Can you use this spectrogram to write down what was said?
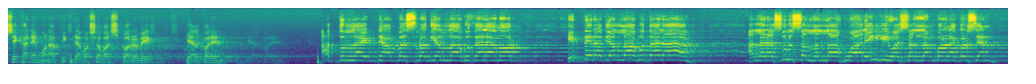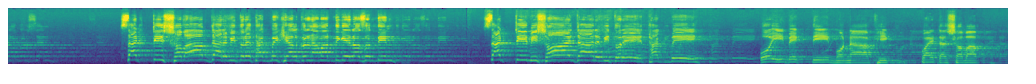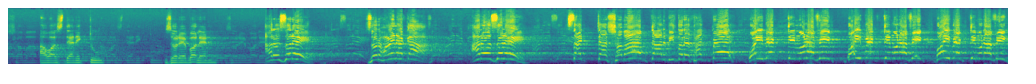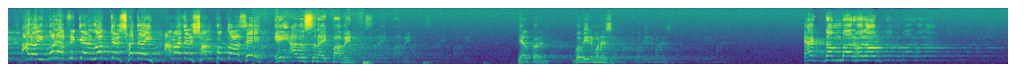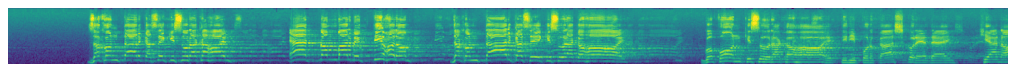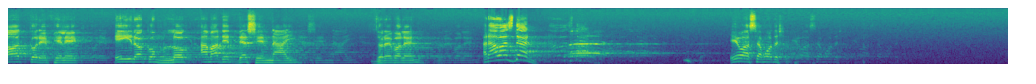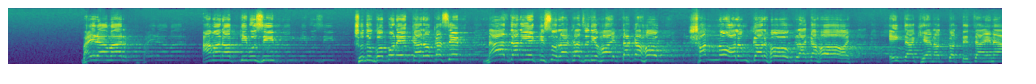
সেখানে মুনাফিকরা বসবাস করবে। খেয়াল করেন। আব্দুল্লাহ ইবনে আব্বাস রাদিয়াল্লাহু তাআলা আমর। ইবনে রাদিয়াল্লাহু তাআলা আল্লাহ রাসূল সাল্লাল্লাহু আলাইহি ওয়াসাল্লাম বর্ণনা করছেন, চারটি স্বভাব যার ভিতরে থাকবে, খেয়াল করেন আমার দিকে নজর দিন। চারটি বিষয় যার ভিতরে থাকবে, ওই ব্যক্তি মোনাফিক। কয়টা স্বভাব? আওয়াজ দেন একটু। জোরে বলেন। আরও জোরে। জোর হয় না কা? আরও জোরে। চারটা স্বভাব তার ভিতরে থাকবে। ওই ব্যক্তি মুনাফিক, ওই ব্যক্তি মুনাফিক, ওই ব্যক্তি মুনাফিক। আর ওই মুনাফিকের লোকদের সাথেই আমাদের সম্পর্ক আছে। এই আলোচনায় পাবেন। খেয়াল করেন, গভীর মনে এক নম্বর হলো যখন তার কাছে কিছু রাখা হয়, এক নম্বর ব্যক্তি হলো যখন তার কাছে কিছু রাখা হয়, গোপন কিছু রাখা হয়, তিনি প্রকাশ করে দেয়, খেয়ানত করে ফেলে, এই রকম লোক আমাদের দেশে নাই। জোরে বলেন। আর আওয়াজ দেন। এও আছে আমাদের ভাইরা আমার, আমানত কি বুঝি? শুধু গোপনে কারও কাছে না জানিয়ে কিছু রাখা যদি হয়, টাকা হোক, স্বর্ণ অলংকার হোক, রাখা হয়, এইটা খেয়ানত করতে চায় না।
